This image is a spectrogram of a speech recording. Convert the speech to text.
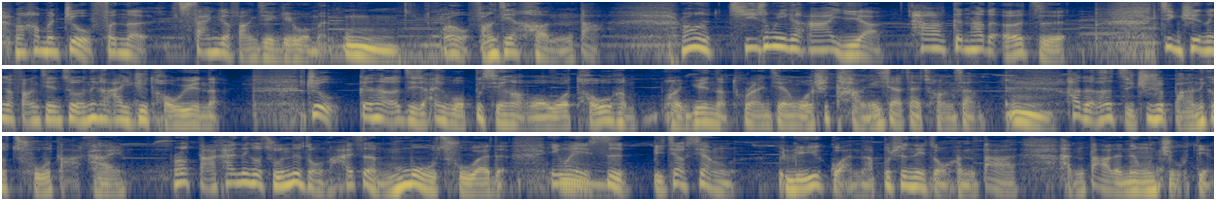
然后他们就分了三个房间给我们，嗯，然后房间很大，然后其中一个阿姨啊，她跟她的儿子进去那个房间之后，那个阿姨就头晕了，就跟她儿子讲：“哎，我不行啊，我我头很很晕了。”突然间，我去躺一下在床上，嗯，他的儿子就是把那个橱打开，然后打开那个橱，那种还是很木橱来的，因为是比较像。旅馆啊，不是那种很大很大的那种酒店。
